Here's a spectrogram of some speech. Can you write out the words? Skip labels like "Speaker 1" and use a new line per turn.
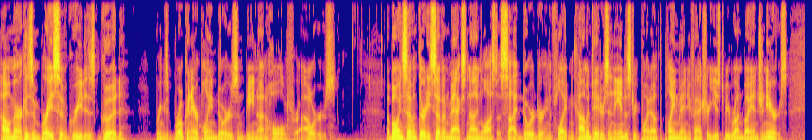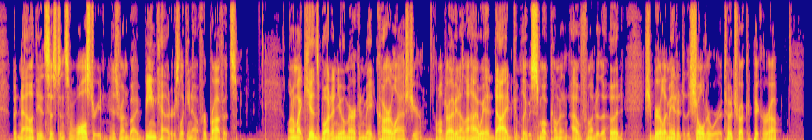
How America's embrace of greed is good brings broken airplane doors and being on hold for hours. A Boeing 737 MAX 9 lost a side door during flight, and commentators in the industry point out the plane manufacturer used to be run by engineers, but now, at the insistence of Wall Street, is run by bean counters looking out for profits. One of my kids bought a new American made car last year. While driving on the highway, it died, complete with smoke coming out from under the hood. She barely made it to the shoulder where a tow truck could pick her up.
